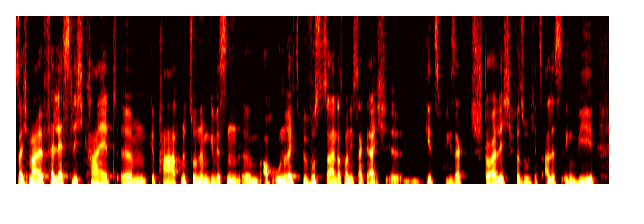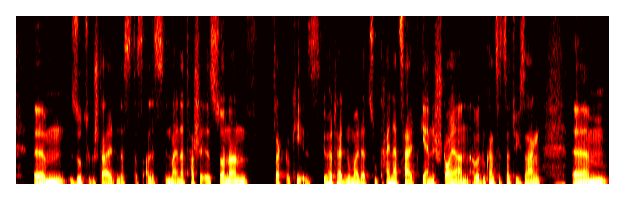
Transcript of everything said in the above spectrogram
sag ich mal, Verlässlichkeit ähm, gepaart mit so einem gewissen ähm, auch Unrechtsbewusstsein, dass man nicht sagt, ja, ich äh, geht's, wie gesagt, steuerlich versuche ich jetzt alles irgendwie ähm, so zu gestalten, dass das alles in meiner Tasche ist, sondern sagt, okay, es gehört halt nun mal dazu, keiner zahlt gerne Steuern, aber du kannst jetzt natürlich sagen, ähm,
